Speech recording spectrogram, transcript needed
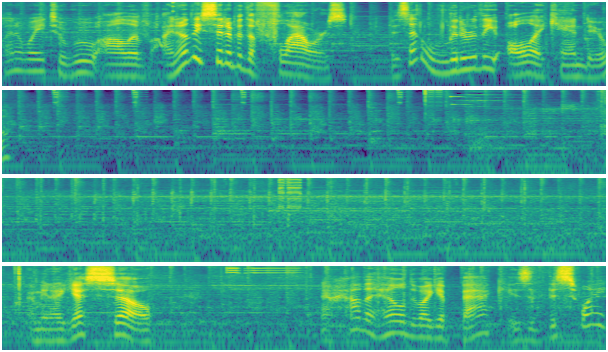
Find a way to woo Olive. I know they sit up at the flowers. But is that literally all I can do? I mean, I guess so. How the hell do I get back? Is it this way?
